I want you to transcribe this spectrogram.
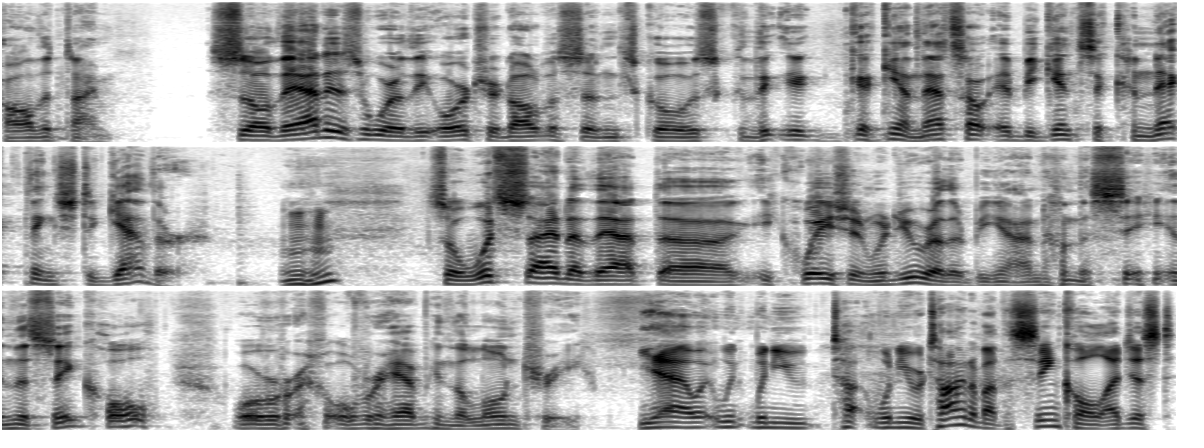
all the time. So that is where the orchard all of a sudden goes. Again, that's how it begins to connect things together. Mm-hmm. So, which side of that uh, equation would you rather be on, on the in the sinkhole or over having the loan tree? Yeah, when, when you ta- when you were talking about the sinkhole, I just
